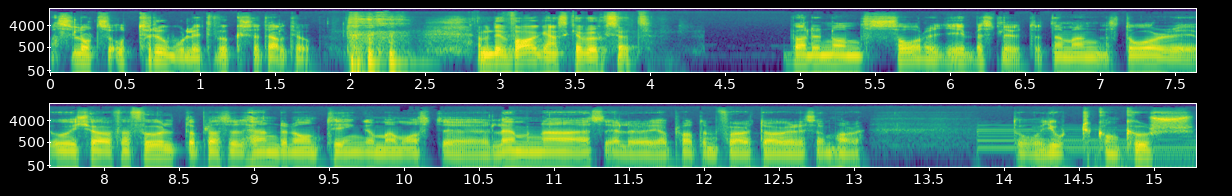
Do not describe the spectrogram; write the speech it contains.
Alltså det låter så otroligt vuxet alltihop. ja men det var ganska vuxet. Var det någon sorg i beslutet när man står och kör för fullt och plötsligt händer någonting och man måste lämna? Eller jag pratar med företagare som har då gjort konkurs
